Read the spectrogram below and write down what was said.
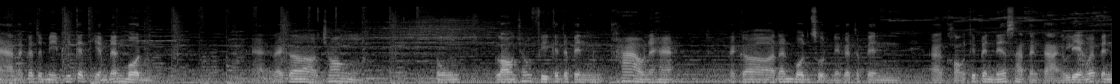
นาน แล้วก็จะมีพริกกระเทียมด้านบนอ่าแล้วก็ช่อง ตรงรองช่องฟีดก็จะเป็นข้าวนะฮะแล้วก็ด้านบนสุดเนี่ยก็จะเป็นอของที่เป็นเนื้อสัตว์ต่างๆ เรียงไว้เป็น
